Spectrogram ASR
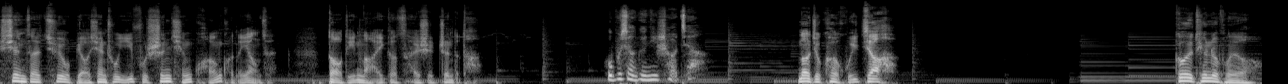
现在却又表现出一副深情款款的样子，到底哪一个才是真的他？我不想跟你吵架，那就快回家。各位听众朋友，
